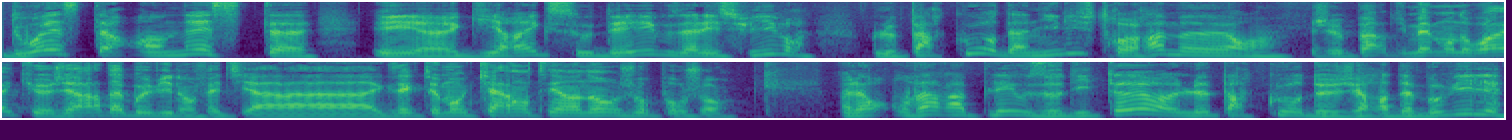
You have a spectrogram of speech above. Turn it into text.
d'ouest en est. Et euh, Guirec Soudé, vous allez suivre le parcours d'un illustre rameur. Je pars du même endroit que Gérard Daboville, en fait, il y a exactement 41 ans, jour pour jour. Alors, on va rappeler aux auditeurs le parcours de Gérard Daboville,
